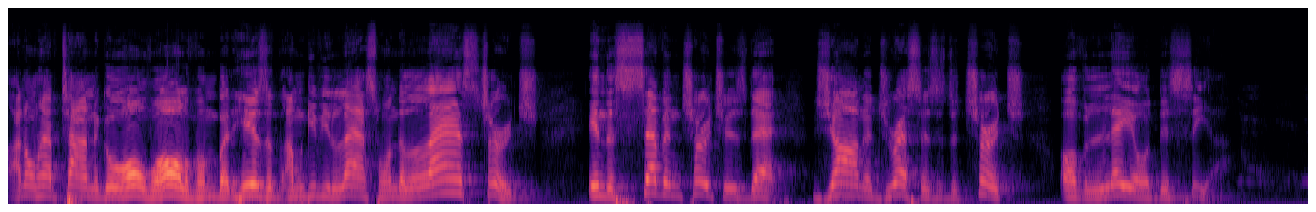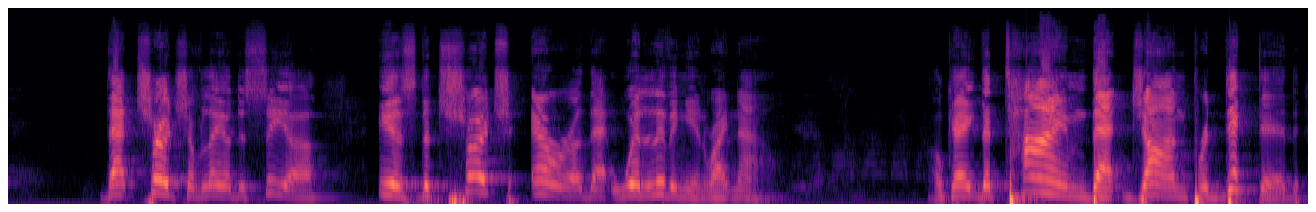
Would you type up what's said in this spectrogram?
I don't have time to go over all of them, but here's a, I'm going to give you the last one. The last church in the seven churches that John addresses is the church of Laodicea. That church of Laodicea is the church era that we're living in right now. Okay, the time that John predicted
